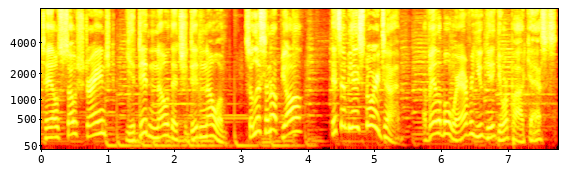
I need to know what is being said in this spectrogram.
tales so strange you didn't know that you didn't know them. So listen up, y'all. It's NBA Storytime, available wherever you get your podcasts.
